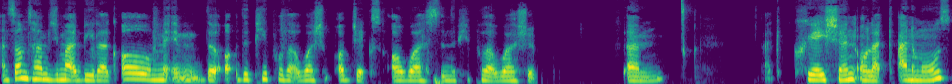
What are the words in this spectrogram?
And sometimes you might be like, oh, the the people that worship objects are worse than the people that worship um, like creation or like animals.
